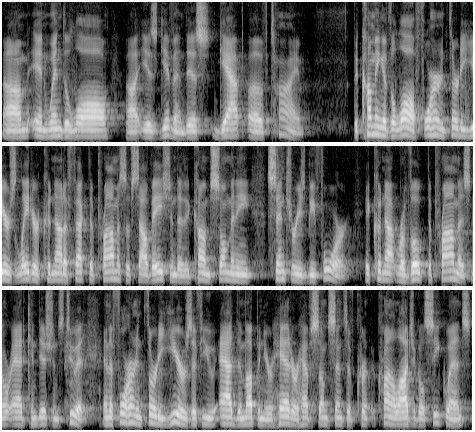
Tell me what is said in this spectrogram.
um, and when the law uh, is given, this gap of time. The coming of the law 430 years later could not affect the promise of salvation that had come so many centuries before. It could not revoke the promise nor add conditions to it. And the 430 years, if you add them up in your head or have some sense of chronological sequence,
